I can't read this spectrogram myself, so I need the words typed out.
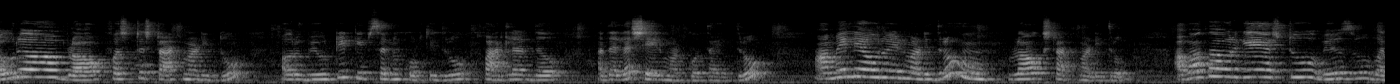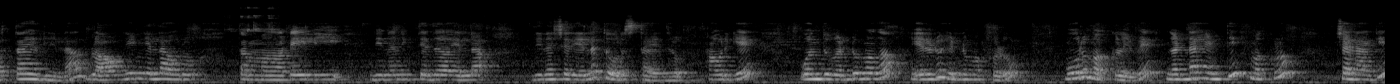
ಅವರ ಬ್ಲಾಗ್ ಫಸ್ಟ್ ಸ್ಟಾರ್ಟ್ ಮಾಡಿದ್ದು ಅವರು ಬ್ಯೂಟಿ ಟಿಪ್ಸನ್ನು ಕೊಡ್ತಿದ್ರು ಪಾರ್ಲರ್ದು ಅದೆಲ್ಲ ಶೇರ್ ಮಾಡ್ಕೋತಾ ಇದ್ರು. ಆಮೇಲೆ ಅವರು ಏನು ಮಾಡಿದರು ವ್ಲಾಗ್ ಸ್ಟಾರ್ಟ್ ಮಾಡಿದರು. ಆವಾಗ ಅವ್ರಿಗೆ ಅಷ್ಟು ವ್ಯೂಸು ಬರ್ತಾ ಇರಲಿಲ್ಲ. ಬ್ಲಾಗಿಂಗ್ ಎಲ್ಲ ಅವರು ತಮ್ಮ ಡೈಲಿ ದಿನನಿತ್ಯದ ಎಲ್ಲ ದಿನಚರಿಯೆಲ್ಲ ತೋರಿಸ್ತಾ ಇದ್ರು. ಅವ್ರಿಗೆ ಒಂದು ಗಂಡು ಮಗ, ಎರಡು ಹೆಣ್ಣು ಮಕ್ಕಳು, ಮೂರು ಮಕ್ಕಳಿವೆ. ಗಂಡ, ಹೆಂಡತಿ, ಮಕ್ಕಳು ಚೆನ್ನಾಗಿ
